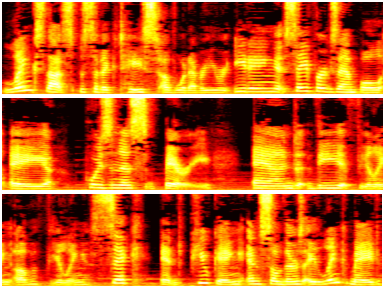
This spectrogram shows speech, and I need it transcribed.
links that specific taste of whatever you're eating, say for example, a poisonous berry and the feeling of feeling sick and puking, and so there's a link made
